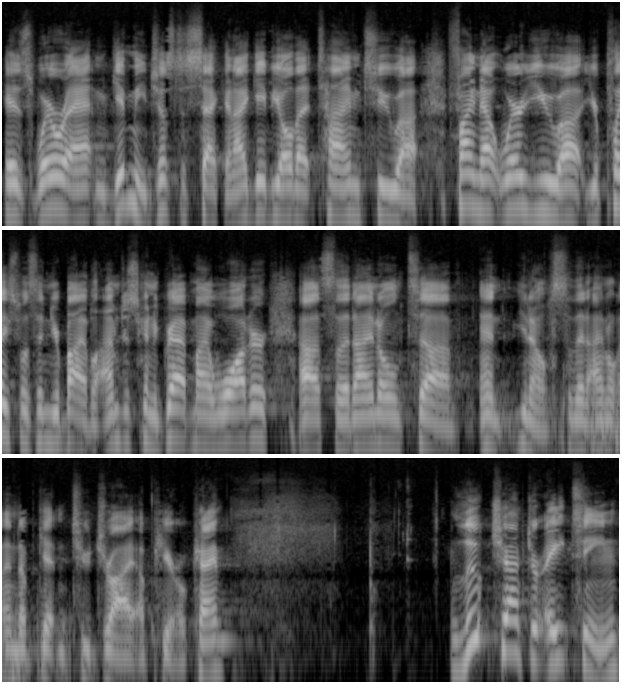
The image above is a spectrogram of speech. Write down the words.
is where we're at. And give me just a second. I gave you all that time to uh, find out where you, uh, your place was in your Bible. I'm just going to grab my water uh, so that I don't, uh, and you know, so that I don't end up getting too dry up here, okay? Luke chapter 18,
